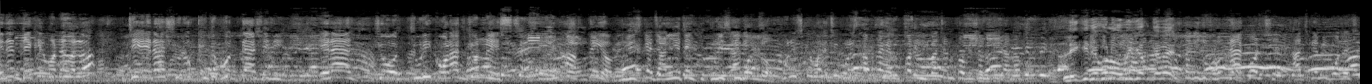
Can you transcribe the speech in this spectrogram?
এদের দেখে মনে হলো যে এরা সুরক্ষিত করতে আসেনি। এরা চুরি করার জন্য এসছে সেই জন্য আসতেই হবে। পুলিশকে জানিয়েছেন পুলিশ কি বলল? পুলিশকে বলেছি পুলিশ আপনার হেল্প করে নির্বাচন কমিশনকে জানাব। লিখিত কোনো অভিযোগ দেবেন? হ্যাঁ করছে। আজকে আমি বলেছি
